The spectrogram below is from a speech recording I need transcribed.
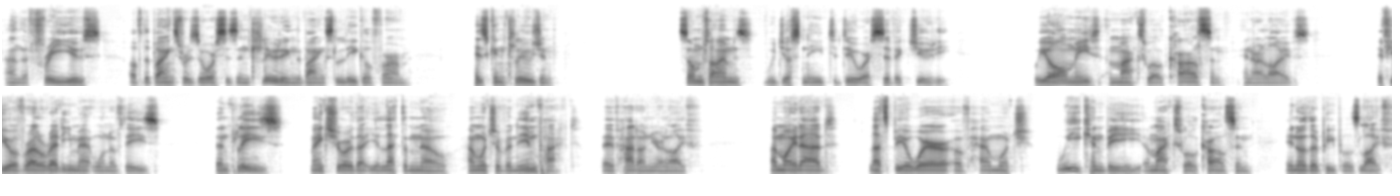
and the free use of the bank's resources, including the bank's legal firm. His conclusion Sometimes we just need to do our civic duty we all meet a Maxwell Carlson in our lives. If you have already met one of these, then please make sure that you let them know how much of an impact they've had on your life. I might add, let's be aware of how much we can be a Maxwell Carlson in other people's life.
